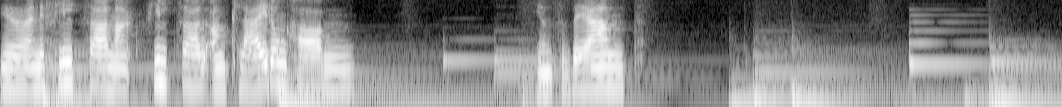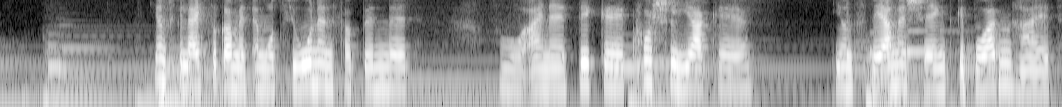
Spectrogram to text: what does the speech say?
wir eine Vielzahl, Vielzahl an Kleidung haben, die uns wärmt, die uns vielleicht sogar mit Emotionen verbindet. So eine dicke Kuscheljacke, die uns Wärme schenkt, Geborgenheit.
